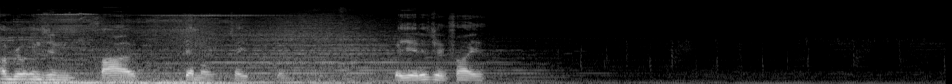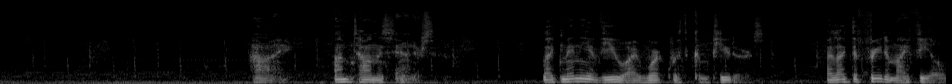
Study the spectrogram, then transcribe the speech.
Unreal Engine 5 demo type thing. But yeah, this is fire. Hi, I'm Thomas Anderson. Like many of you, I work with computers. I like the freedom I feel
